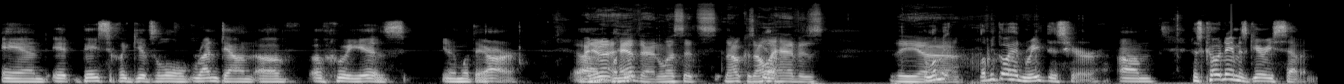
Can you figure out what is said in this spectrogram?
and it basically gives a little rundown of of who he is, you know, and what they are. I do Um, not let me- have that unless it's no, because all I have is the. Uh, let me let me go ahead and read this here. Um, his code name is Gary Seven.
